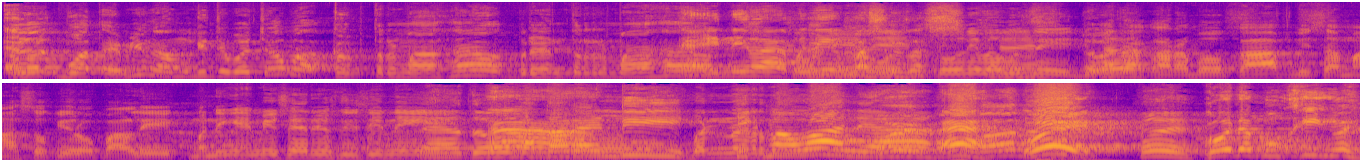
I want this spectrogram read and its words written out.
Kalau buat MU nggak mungkin coba-coba. Klub termahal, brand termahal. Ya inilah, Tuh ini gua. tuh nih bagus nih, juara Carabao Cup bisa masuk Europa League. Mending MU serius di sini. Ya tuh Nah, kata Randy bener Hikmawan tuh. ya. Woi, Eh, woi, gua udah booking, woi.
